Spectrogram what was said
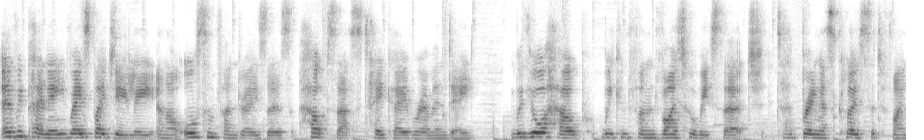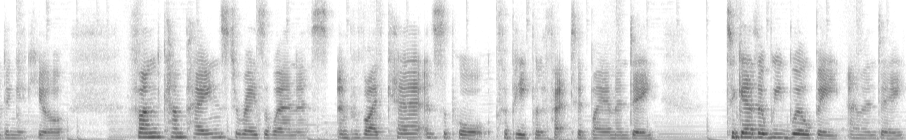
Every penny raised by Julie and our awesome fundraisers helps us take over MND. With your help, we can fund vital research to bring us closer to finding a cure fund campaigns to raise awareness, and provide care and support for people affected by MND. Together we will beat MND.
